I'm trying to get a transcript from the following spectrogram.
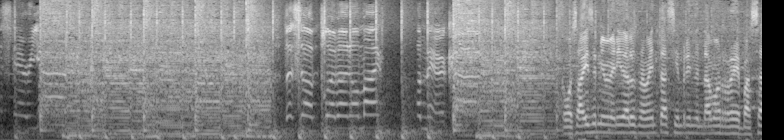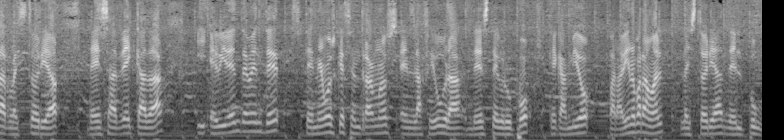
Como sabéis en Bienvenido a los 90 siempre intentamos repasar la historia de esa década y evidentemente tenemos que centrarnos en la figura de este grupo que cambió, para bien o para mal, la historia del punk.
